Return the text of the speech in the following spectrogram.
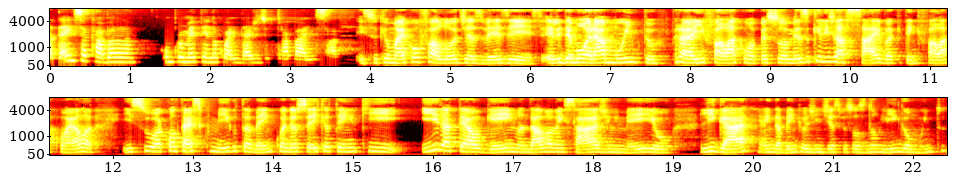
até isso acaba comprometendo a qualidade do trabalho, sabe? Isso que o Michael falou de às vezes ele demorar muito para ir falar com uma pessoa, mesmo que ele já saiba que tem que falar com ela, isso acontece comigo também, quando eu sei que eu tenho que ir até alguém, mandar uma mensagem, um e-mail, ligar, ainda bem que hoje em dia as pessoas não ligam muito.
